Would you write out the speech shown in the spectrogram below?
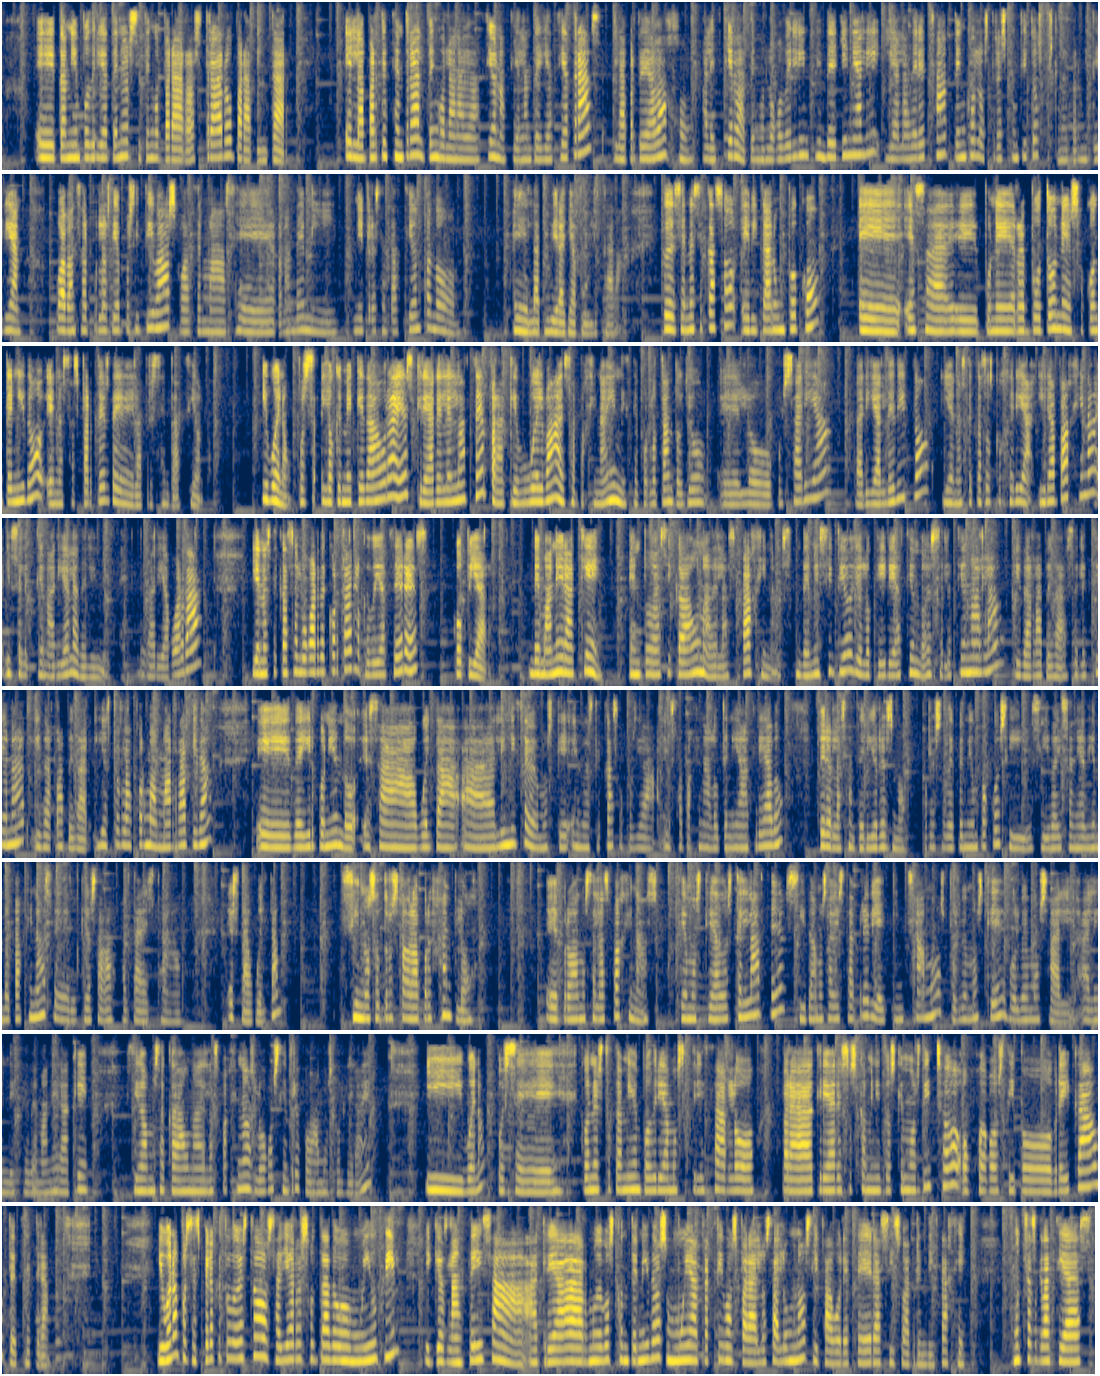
eh, también podría tener si tengo para arrastrar o para pintar. En la parte central tengo la navegación hacia adelante y hacia atrás. En la parte de abajo a la izquierda tengo el logo de, de Genially y a la derecha tengo los tres puntitos pues, que me permitirían o avanzar por las diapositivas o hacer más eh, grande mi, presentación cuando eh, la tuviera ya publicada. Entonces en ese caso evitar un poco eh, eh, poner botones o contenido en esas partes de la presentación. Y bueno, pues lo que me queda ahora es crear el enlace para que vuelva a esa página índice. Por lo tanto, yo eh, lo pulsaría, daría el dedito y en este caso escogería ir a página y seleccionaría la del índice. Le daría guardar y en este caso en lugar de cortar lo que voy a hacer es copiar. De manera que en todas y cada una de las páginas de mi sitio. Yo lo que iré haciendo es seleccionarla y darla a pegar, seleccionar y darla a pegar. Y esta es la forma más rápida eh, de ir poniendo esa vuelta al índice. Vemos que en este caso pues ya esta página lo tenía creado pero las anteriores no. Por eso depende un poco si, si vais añadiendo páginas el que os haga falta esta, esta vuelta. Si nosotros ahora por ejemplo eh, probamos en las páginas que hemos creado este enlace, si damos a vista previa y pinchamos, pues vemos que volvemos al, índice, de manera que si vamos a cada una de las páginas, luego siempre podamos volver a él. Y bueno, pues eh, con esto también podríamos utilizarlo para crear esos caminitos que hemos dicho o juegos tipo breakout, etcétera. Y bueno, pues espero que todo esto os haya resultado muy útil y que os lancéis a, crear nuevos contenidos muy atractivos para los alumnos y favorecer así su aprendizaje. Muchas gracias.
